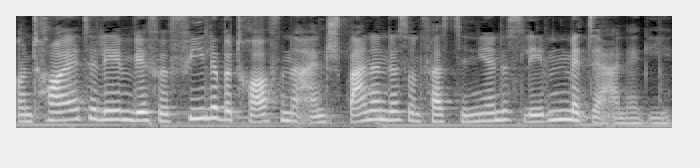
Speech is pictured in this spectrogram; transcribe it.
Und heute leben wir für viele Betroffene ein spannendes und faszinierendes Leben mit der Allergie.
